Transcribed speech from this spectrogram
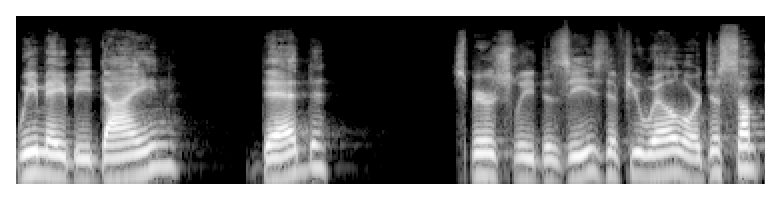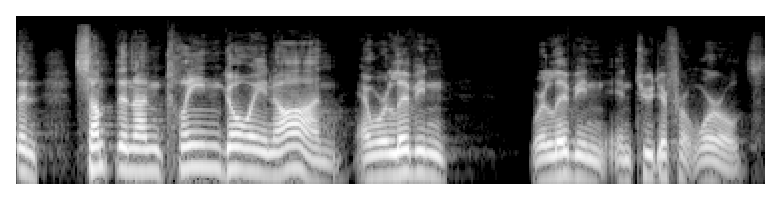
we may be dying, dead, spiritually diseased, if you will, or just something, something unclean going on, and we're living, we're living in two different worlds.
